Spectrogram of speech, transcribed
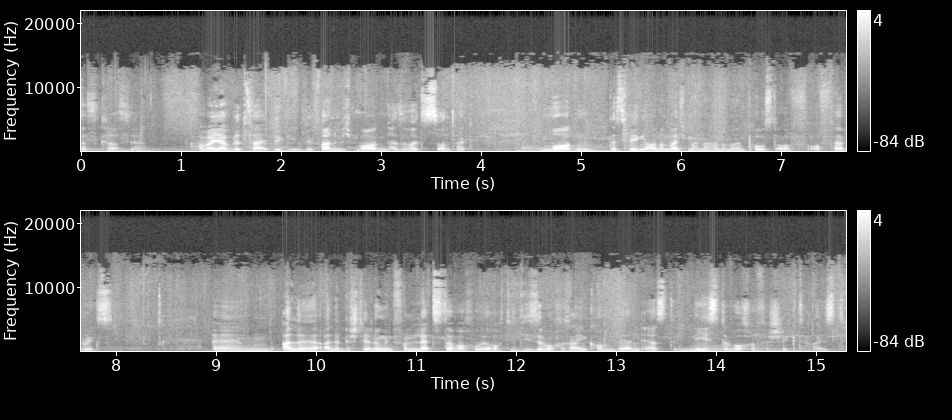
Das ist krass, ja. Aber ja, wird Zeit. Wir, wir fahren nämlich morgen, also heute ist Sonntag. Morgen, deswegen auch nochmal, ich mache nachher nochmal einen Post auf, auf Fabrics. Ähm, alle, alle Bestellungen von letzter Woche oder auch die diese Woche reinkommen, werden erst nächste Woche verschickt. Heißt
